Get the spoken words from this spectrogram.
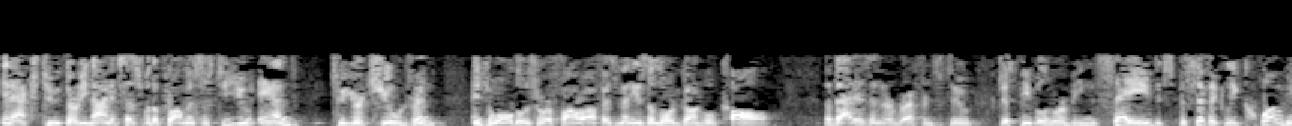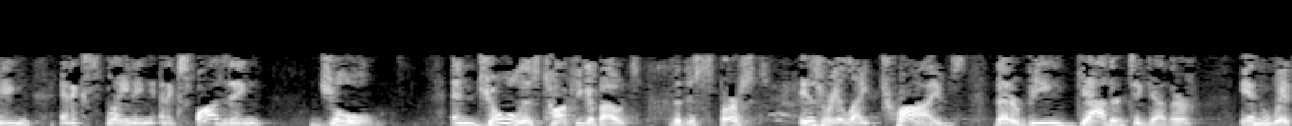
In Acts 2:39 it says, "For the promise is to you and to your children." And to all those who are far off, as many as the Lord God will call. Now, that isn't a reference to just people who are being saved. It's specifically quoting and explaining and expositing Joel. And Joel is talking about the dispersed Israelite tribes that are being gathered together in which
